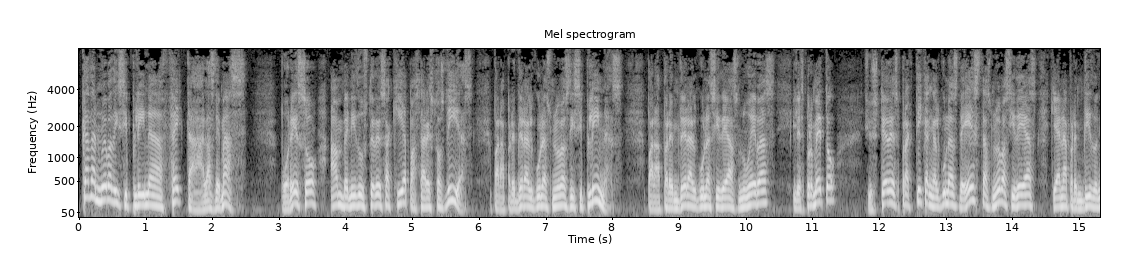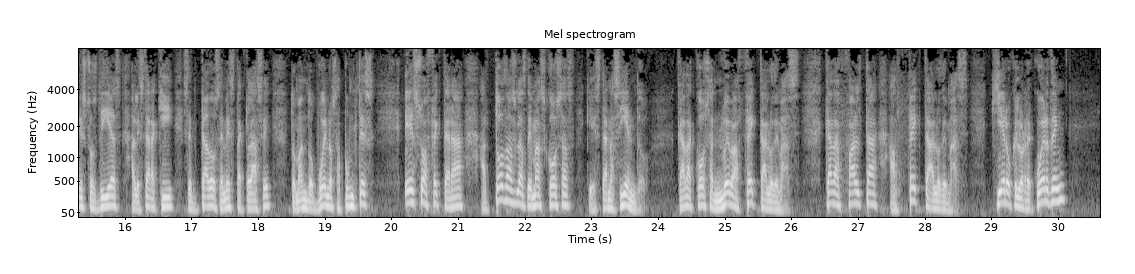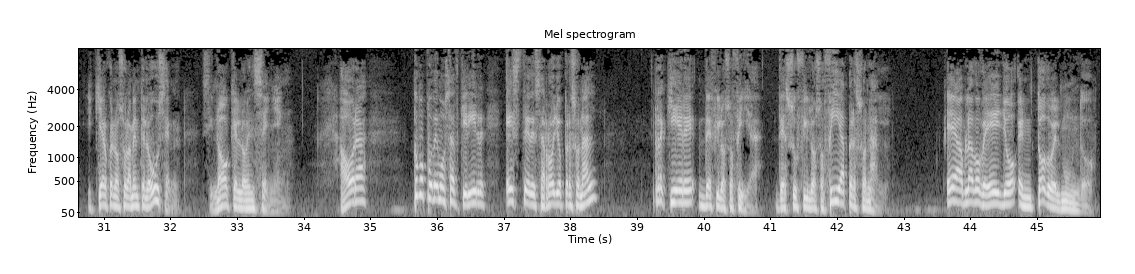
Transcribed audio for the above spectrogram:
cada nueva disciplina afecta a las demás. Por eso han venido ustedes aquí a pasar estos días, para aprender algunas nuevas disciplinas, para aprender algunas ideas nuevas, y les prometo, si ustedes practican algunas de estas nuevas ideas que han aprendido en estos días al estar aquí sentados en esta clase, tomando buenos apuntes, eso afectará a todas las demás cosas que están haciendo. Cada cosa nueva afecta a lo demás. Cada falta afecta a lo demás. Quiero que lo recuerden y quiero que no solamente lo usen, sino que lo enseñen. Ahora, ¿cómo podemos adquirir este desarrollo personal? Requiere de filosofía, de su filosofía personal. He hablado de ello en todo el mundo.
